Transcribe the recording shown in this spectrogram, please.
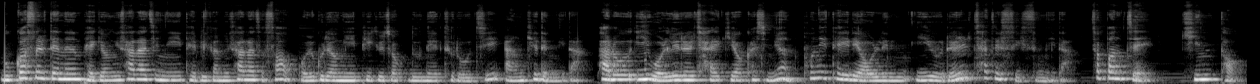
묶었을 때는 배경이 사라지니 대비감이 사라져서 얼굴형이 비교적 눈에 들어오지 않게 됩니다. 바로 이 원리를 잘 기억하시면 포니테일에 어울리는 이유를 찾을 수 있습니다. 첫 번째, 긴 턱.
